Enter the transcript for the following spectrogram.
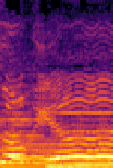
Số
